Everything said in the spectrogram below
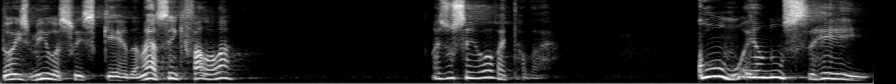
dois mil à sua esquerda. Não é assim que fala lá? Mas o Senhor vai estar lá. Como? Eu não sei.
